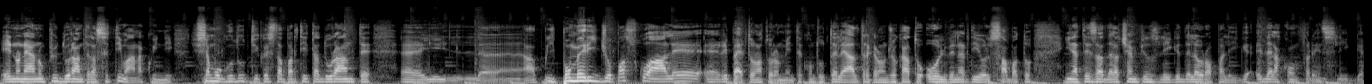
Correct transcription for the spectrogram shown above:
e non ne hanno più durante la settimana, quindi ci siamo goduti questa partita durante eh, il, eh, il, pomeriggio pasquale. Eh, ripeto, naturalmente, con tutte le altre che hanno giocato o il venerdì o il sabato in attesa della Champions League, della dell'Europa League e della Conference League.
